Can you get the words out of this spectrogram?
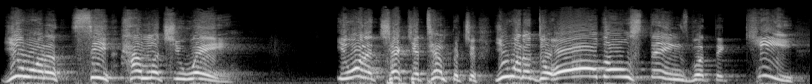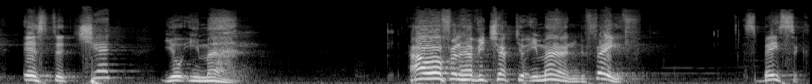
You want to see how much you weigh. You want to check your temperature. You want to do all those things, but the key is to check your iman. How often have you checked your iman, your faith? It's basic.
